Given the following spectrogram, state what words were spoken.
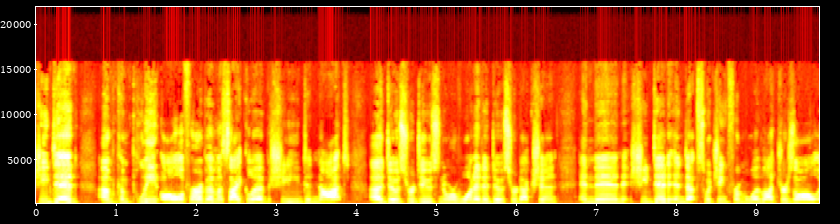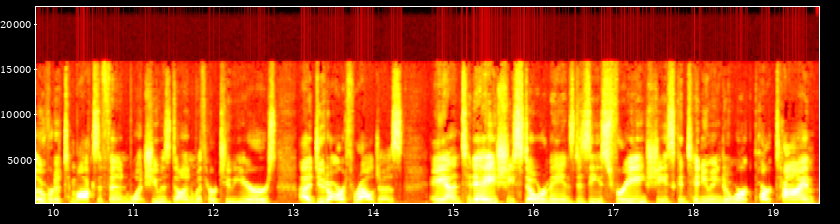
She did um, complete all of her abemaciclib. She did not uh, dose reduce nor wanted a dose reduction. And then she did end up switching from letrozole over to tamoxifen once she was done with her two years uh, due to arthralgias. And today she still remains disease free. She's continuing to work part time.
